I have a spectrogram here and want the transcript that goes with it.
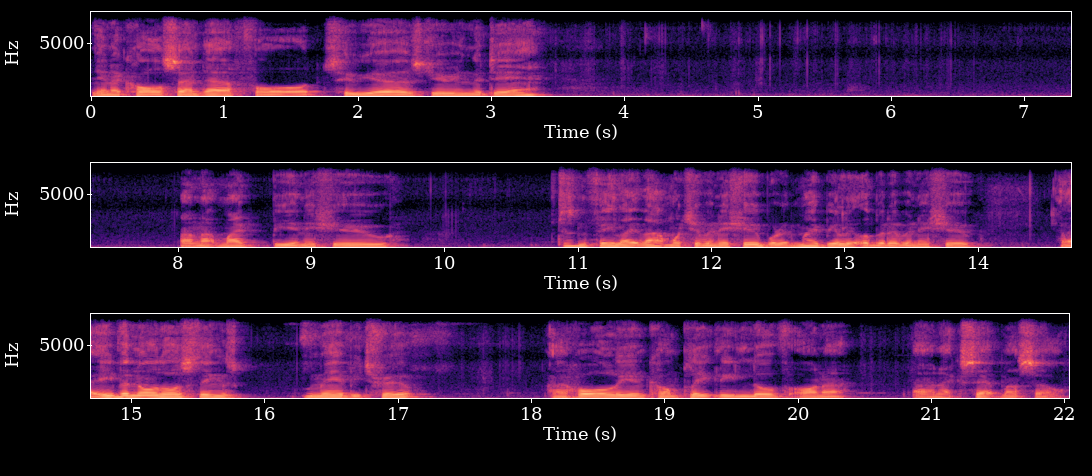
in a call center for two years during the day, and that might be an issue. Doesn't feel like that much of an issue, but it might be a little bit of an issue. Uh, even though those things may be true, I wholly and completely love, honour, and accept myself.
